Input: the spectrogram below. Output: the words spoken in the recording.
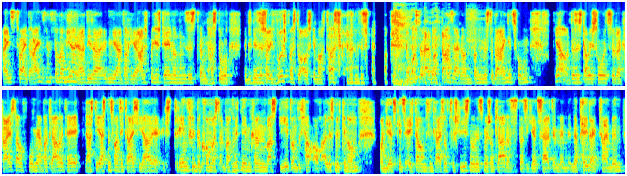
eins, zwei, drei sind es dann bei mir, ja, die da irgendwie einfach ihre Ansprüche stellen und dann ist es, dann hast du, dann ist es völlig wurscht, was du ausgemacht hast. dann musst du dann einfach da sein und dann wirst du da reingezogen. Ja, und das ist, glaube ich, so jetzt der Kreislauf, wo mir einfach klar wird, hey, du hast die ersten 20, 30 Jahre extrem viel bekommen, hast einfach mitnehmen können, was geht und ich habe auch alles mitgenommen. Und jetzt geht es echt darum, diesen Kreislauf zu schließen und ist mir schon klar, dass, dass ich jetzt halt im, im, in der Payback-Time bin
